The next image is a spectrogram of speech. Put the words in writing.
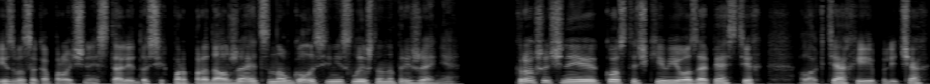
из высокопрочной стали до сих пор продолжается, но в голосе не слышно напряжения. Крошечные косточки в его запястьях, локтях и плечах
